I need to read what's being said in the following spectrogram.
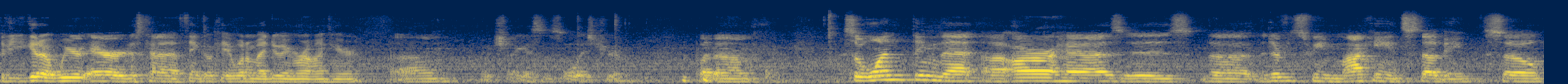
if you get a weird error, just kind of think, okay, what am I doing wrong here? Um, which I guess is always true. But um, so one thing that uh, R has is the, the difference between mocking and stubbing. So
